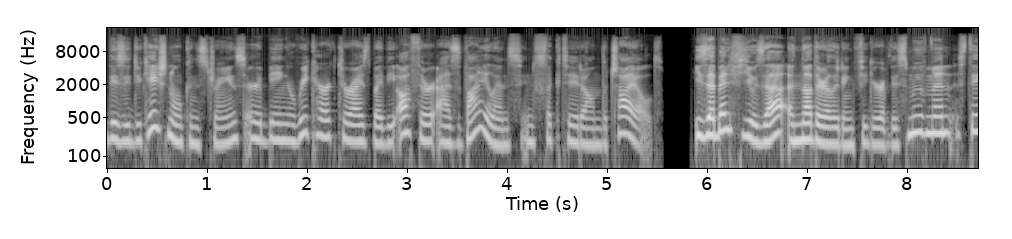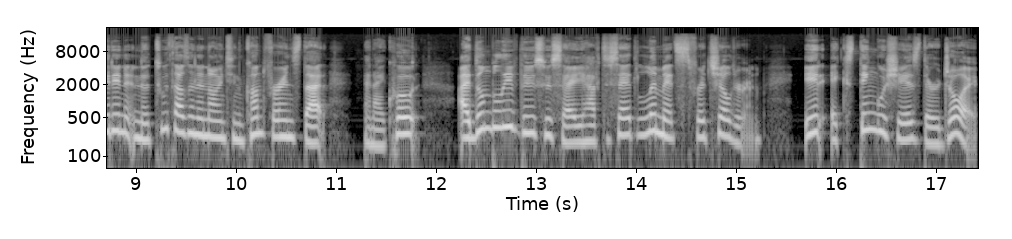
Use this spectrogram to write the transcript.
These educational constraints are being recharacterized by the author as violence inflicted on the child. Isabelle Filliozat, another leading figure of this movement, stated in a 2019 conference that, and I quote, I don't believe those who say you have to set limits for children it extinguishes their joy.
